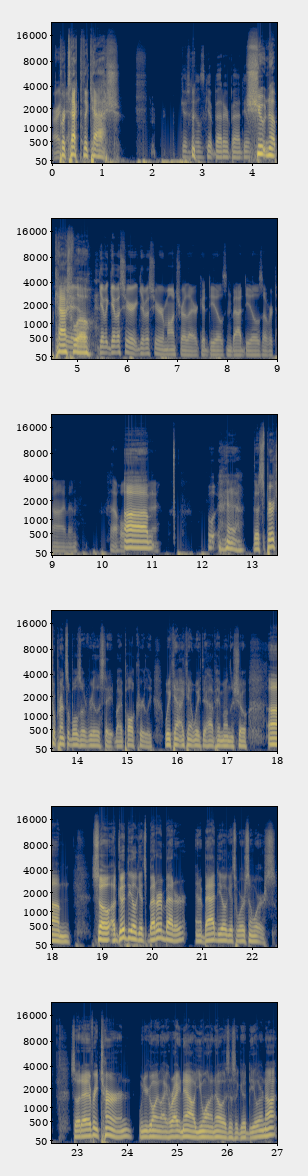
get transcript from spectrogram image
right. Dan. Protect the cash. good deals get better, bad deals. Shooting up cash Yeah, yeah, flow. Give it. Give us your. Give us your mantra there. Good deals and bad deals over time, and that whole. Um. Well, Yeah, the spiritual principles of real estate by Paul Curley. We can't. I can't wait to have him on the show. Um, so a good deal gets better and better, and a bad deal gets worse and worse. So at every turn, when you're going like right now, you want to know is this a good deal or not?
